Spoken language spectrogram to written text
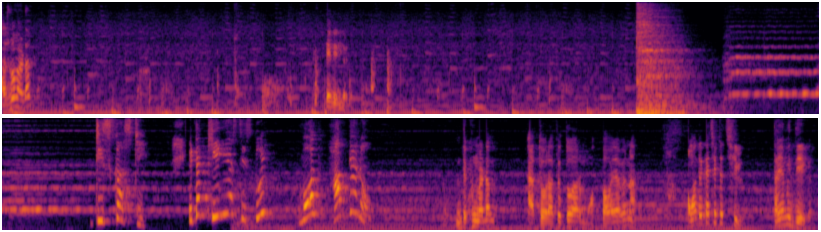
আসব, ম্যাডাম? এই নিন, ম্যাডাম। ডিসকাস্টিং এটা কি নিয়ে আসছিস তুই? মদ হাফ কেন? দেখুন ম্যাডাম এত রাতে তো আর মদ পাওয়া যাবে না। আমাদের কাছে এটা ছিল তাই আমি দিয়ে গেলাম।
